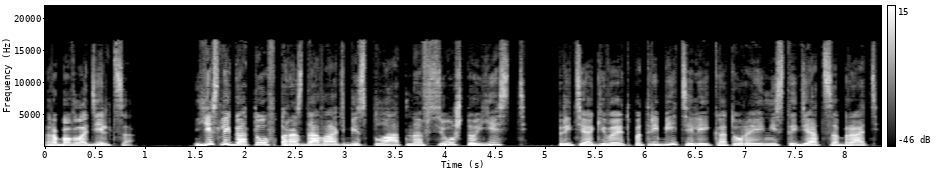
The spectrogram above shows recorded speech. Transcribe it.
рабовладельца. Если готов раздавать бесплатно все, что есть, притягивает потребителей, которые не стыдятся брать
